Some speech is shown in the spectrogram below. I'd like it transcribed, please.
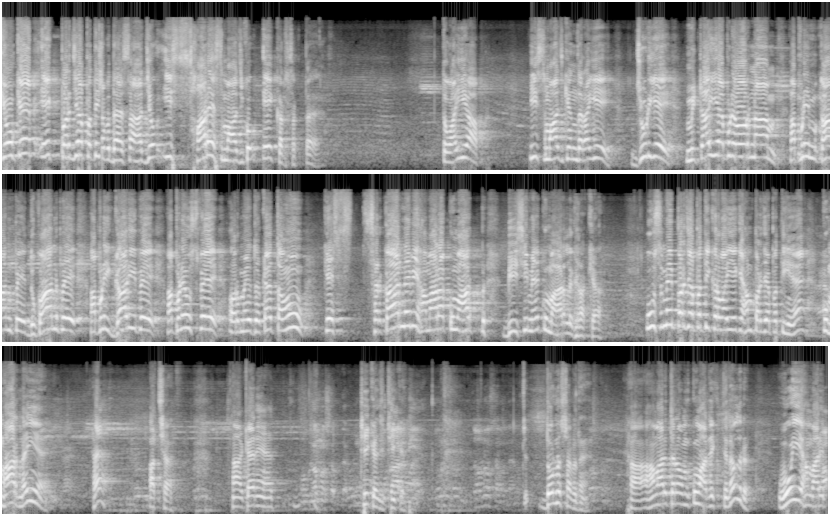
क्योंकि एक प्रजापति शब्द ऐसा जो इस सारे समाज को एक कर सकता है। तो आइए आप, इस समाज के अंदर आइए, जुड़िए, मिटाइए अपने और नाम, अपनी मकान पे, दुकान पे, अपनी गाड़ी पे, अपने उस पे। और मैं तो कहता हूँ कि सरकार ने भी हमारा कुमार बीसी में कुमार लिख रखा। उसमें प्रजापति करवाइए कि हम प्रजापति हैं कुम्हार नहीं है। है? अच्छा। हाँ कह रहे हैं ठीक है जी ठीक है। दोनों शब्द हैं। हाँ। हमारे तरफ़ हम कुमार लिखते ना उधर। वही हमारे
